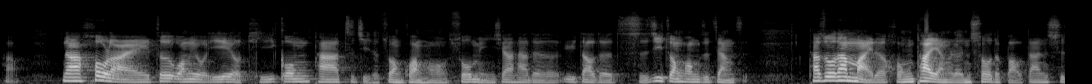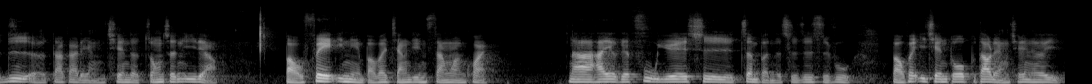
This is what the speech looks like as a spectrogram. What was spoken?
好，那后来这位网友也有提供他自己的状况哦，说明一下他的遇到的实际状况是这样子。他说他买了红太阳人寿的保单，是日额大概两千的终身医疗，保费一年保费将近三万块。那还有个附约是正本的实支实付，保费一千多，不到两千而已。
